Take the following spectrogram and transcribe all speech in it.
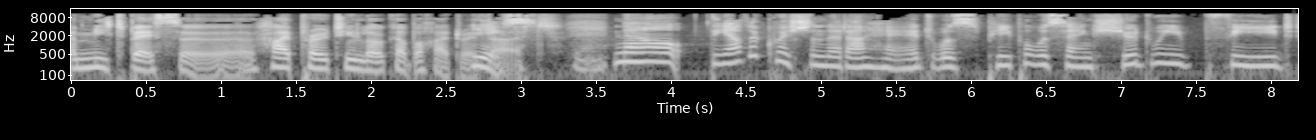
a meat-based, uh, high protein, low carbohydrate Yes. diet. Yeah. Now, the other question that I had was people were saying, should we feed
